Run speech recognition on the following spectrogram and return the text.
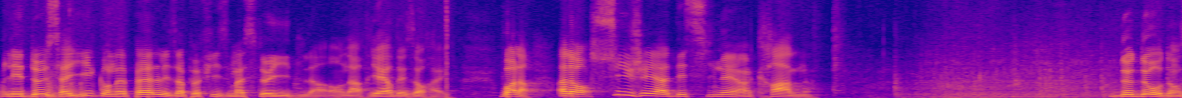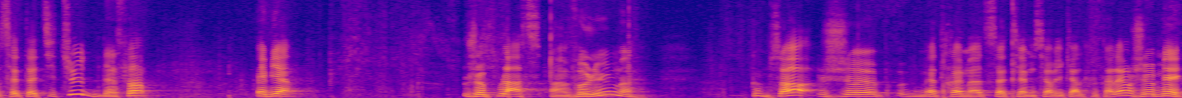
les deux saillies qu'on appelle les apophyses mastoïdes, là, en arrière des oreilles. Voilà. Alors, si j'ai à dessiner un crâne de dos dans cette attitude, n'est-ce Eh bien, je place un volume, comme ça, je mettrai ma septième cervicale tout à l'heure, je mets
